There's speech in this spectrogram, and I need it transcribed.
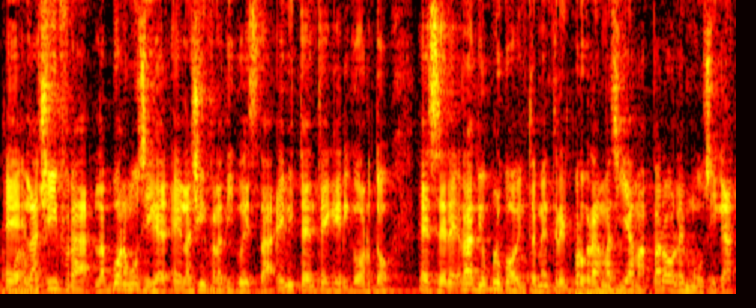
Eh, eh, la cifra, la buona musica è la cifra di questa emittente che ricordo essere Radio Blue Point, mentre il programma si chiama Parole e Musica.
